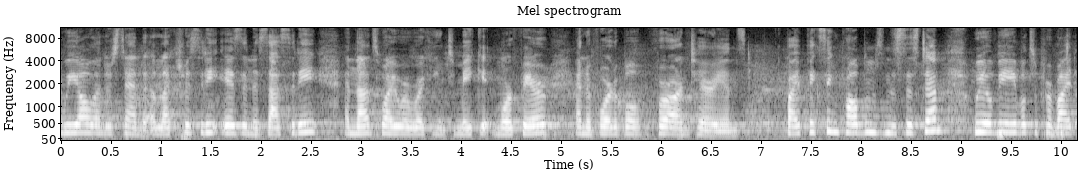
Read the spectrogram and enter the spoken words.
we all understand that electricity is a necessity, and that's why we're working to make it more fair and affordable for Ontarians. By fixing problems in the system, we will be able to provide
